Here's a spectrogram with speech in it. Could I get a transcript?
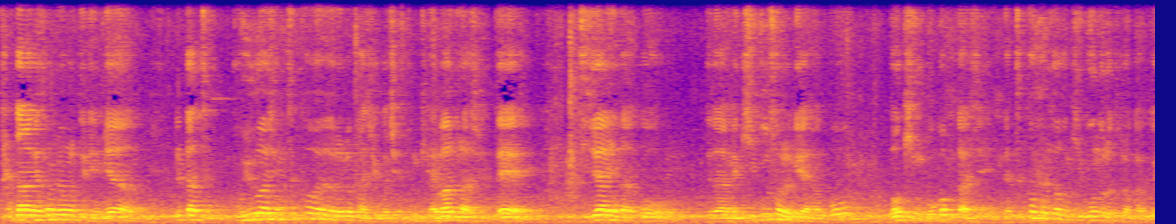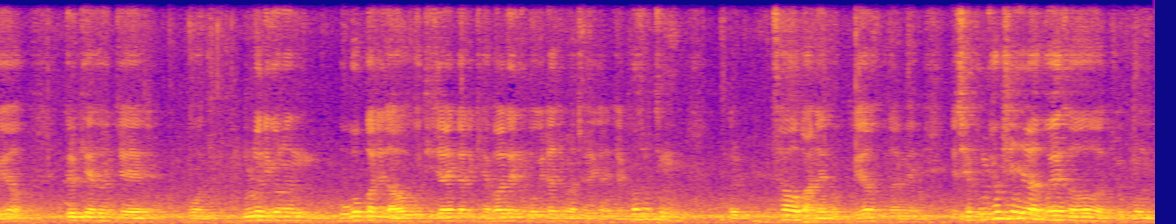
간단하게 설명을 드리면 일단 특- 보유하신 특허를 가지고 제품 개발을 하실 때 디자인하고 그 다음에 기구 설계하고 working mockup까지 그러니까 특허 분석은 기본으로 들어가고요. 그렇게 해서 이제 뭐 물론 이거는 mockup까지 나오고 디자인까지 개발되는 거긴 하지만 저희가 이제 컨설팅 사업 안에 넣고요. 그다음에 제품 혁신이라고 해서 조금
